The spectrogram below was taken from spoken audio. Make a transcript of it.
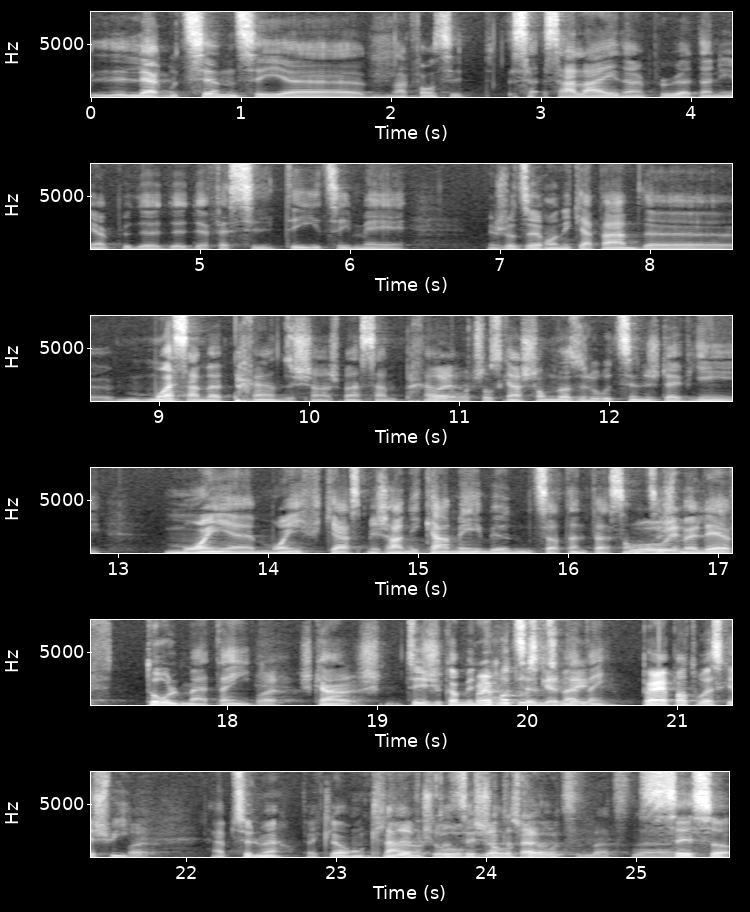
la routine, c'est. euh, dans le fond, ça, ça l'aide un peu à donner un peu de, de- de facilité, tu sais, mais. mais Je veux dire, on est capable de. Moi, ça me prend du changement, ça me prend Ouais. d'autres choses. Quand je tombe dans une routine, je deviens moins, euh, moins efficace. Mais j'en ai quand même une, d'une certaine façon. Oui, oui. Je me lève tôt le matin. Ouais. Je, j'ai comme une routine du matin. Peu importe où est-ce que je suis. Ouais. Absolument. Fait que là, on clenche toutes ces choses-là. C'est ça.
